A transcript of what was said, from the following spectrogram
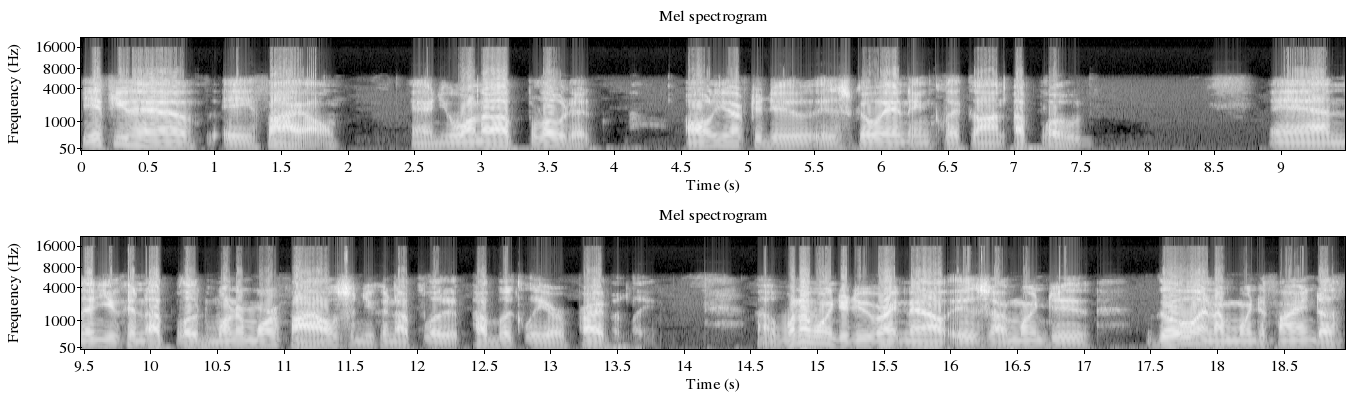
if you have a file and you want to upload it, all you have to do is go in and click on Upload and then you can upload one or more files and you can upload it publicly or privately. Uh, what I'm going to do right now is I'm going to go and I'm going to find a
